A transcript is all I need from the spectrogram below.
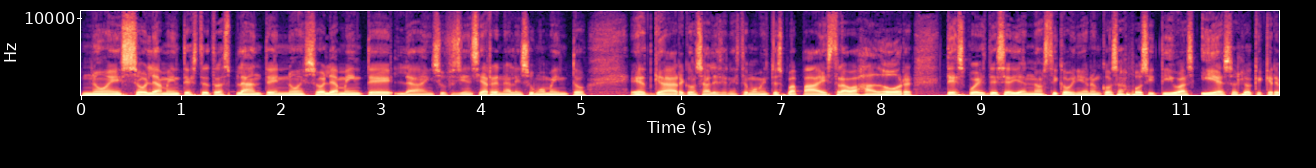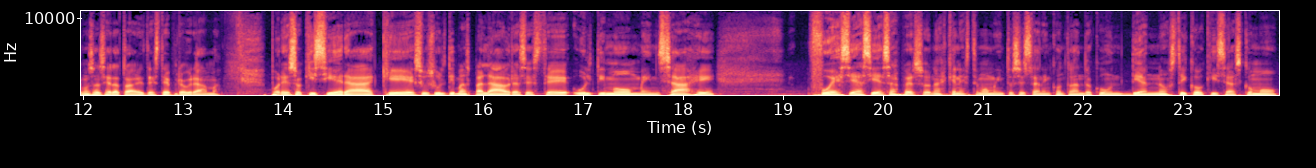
no es solamente este trasplante, no es solamente la insuficiencia renal en su momento. Edgar González en este momento es papá, es trabajador. Después de ese diagnóstico vinieron cosas positivas y eso es lo que queremos hacer a través de este programa. Por eso quisiera que sus últimas palabras, este último mensaje, fuese hacia esas personas que en este momento se están encontrando con un diagnóstico quizás como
